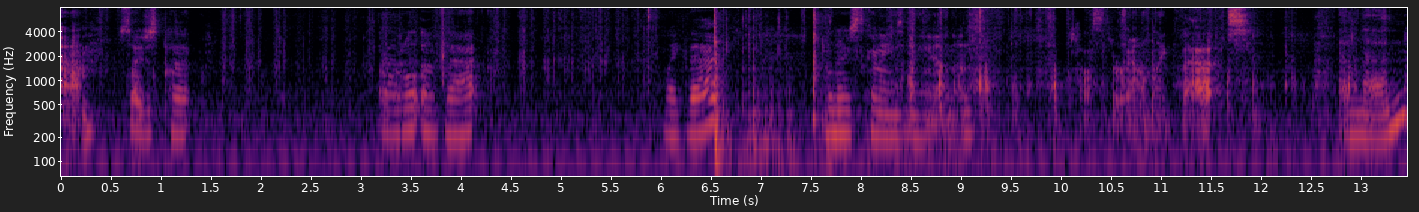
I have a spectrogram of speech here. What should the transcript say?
Um, so I just put a little of that like that. Then I just kind of use my hand and toss it around like that. And then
